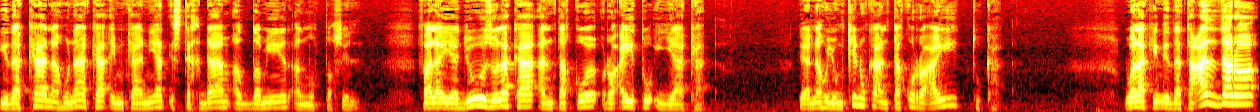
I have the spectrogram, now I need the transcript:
إذا كان هناك إمكانية استخدام الضمير المتصل. فلا يجوز لك أن تقول رأيت إياك لأنه يمكنك أن تقول رأيتك. ولكن إذا تعذر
